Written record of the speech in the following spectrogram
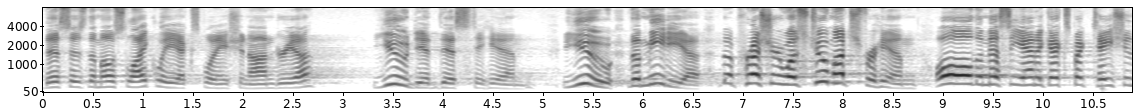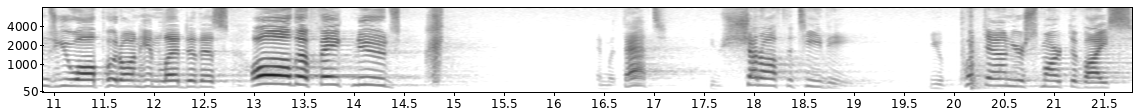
this is the most likely explanation, Andrea, you did this to him. You, the media, the pressure was too much for him. All the messianic expectations you all put on him led to this. All the fake news. And with that, you shut off the TV. You put down your smart device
